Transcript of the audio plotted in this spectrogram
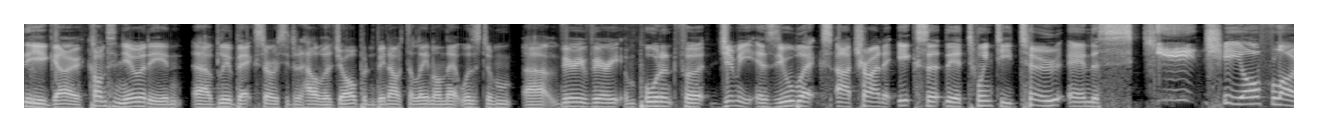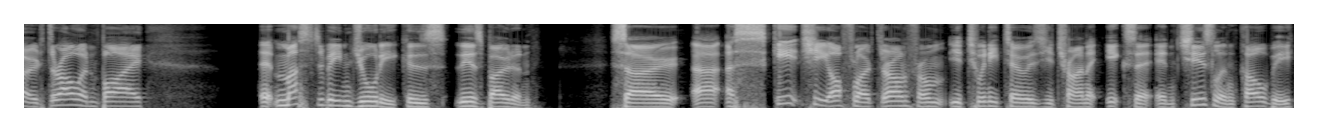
There you go. Continuity, and uh, Blair Baxter obviously did a hell of a job and being able to lean on that wisdom. Uh, very, very important for Jimmy as the All Blacks are trying to exit their 22 and a sketchy offload thrown by. It must have been Jordie because there's Beauden. So uh, a sketchy offload thrown from your 22 as you're trying to exit, and Cheslin Kolbe,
